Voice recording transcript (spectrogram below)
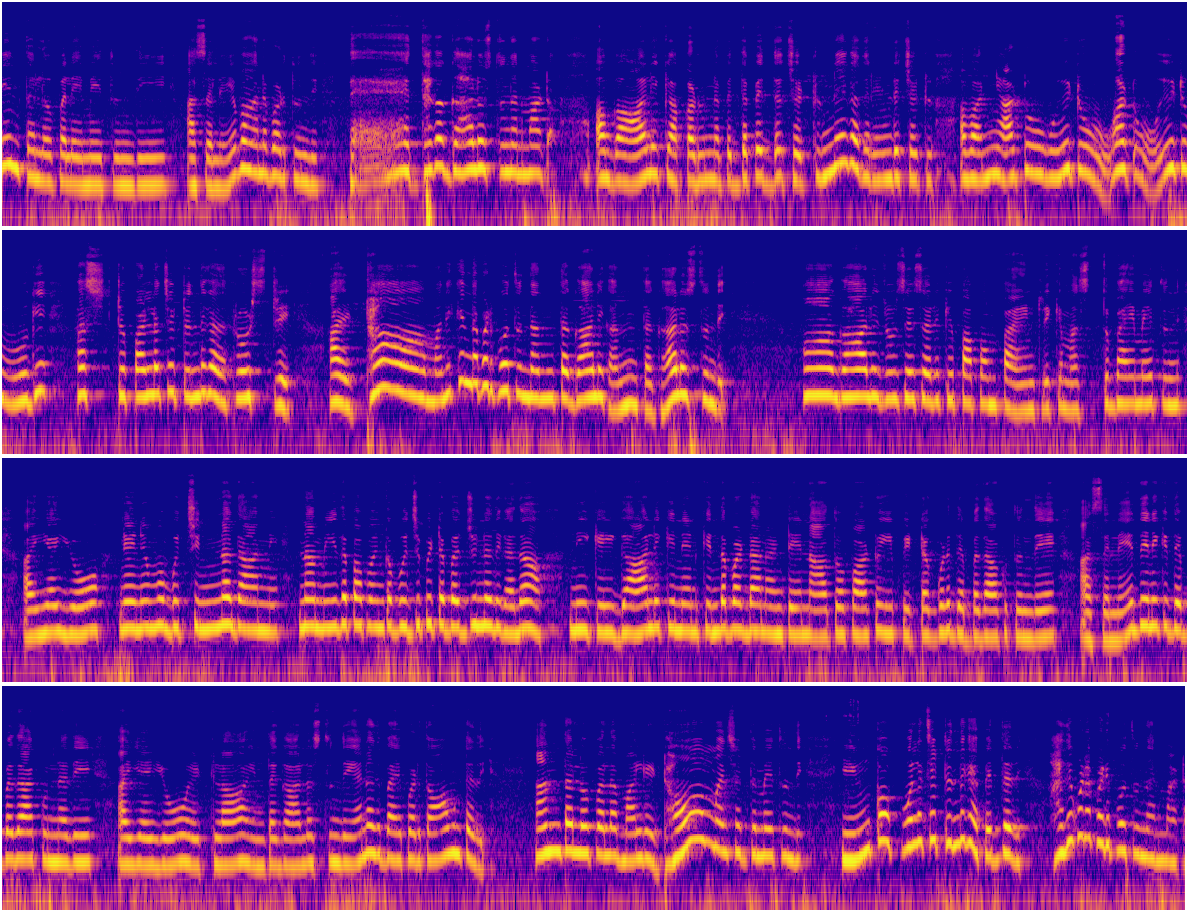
ఇంత లోపల ఏమవుతుంది అసలే వాన పడుతుంది. పెద్దగా గాలి వస్తుందన్నమాట. ఆ గాలికి అక్కడున్న పెద్ద పెద్ద చెట్లు ఉన్నాయి కదా రెండు చెట్లు. అవన్నీ అటు ఇటు అటు ఇటు ఊగి ఫస్ట్ పళ్ళ చెట్టు ఉంది కదా ఫ్రూట్స్ ట్రీ. అది ఠామని కింద పడిపోతుంది. అంత గాలికి అంత గాలి వస్తుంది. గాలి చూసేసరికి పాపం పా ఇంట్రీకి మస్తు భయం అవుతుంది అయ్యయ్యో నేనేమో చిన్నదాన్ని. నా మీద పాపం ఇంకా బుజ్జి పిట్ట బజ్జున్నది కదా. నీకు ఈ గాలికి నేను కింద పడ్డానంటే నాతో పాటు ఈ పిట్టకు కూడా దెబ్బ తాకుతుంది. అసలే దీనికి దెబ్బ దాకున్నది అయ్యయ్యో ఎట్లా ఇంత గాలి వస్తుంది అని అది భయపడుతూ ఉంటుంది. అంత లోపల మళ్ళీ ఢోమ్ అని శబ్దమవుతుంది ఇంకో పూల చెట్టు ఉందిగా పెద్దది. అది కూడా పడిపోతుంది అనమాట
